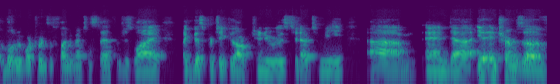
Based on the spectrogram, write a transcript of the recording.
a little bit more towards the fundamental stuff, which is why like this particular opportunity really stood out to me. Um, and uh, in terms of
